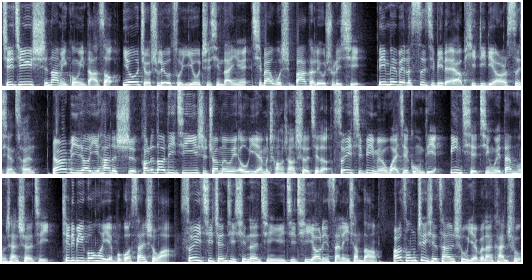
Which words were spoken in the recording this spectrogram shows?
其基于十纳米工艺打造，拥有九十六组 EU 执行单元，七百五十八个流处理器，并配备了四 GB 的 LPDDR4 显存。然而比较遗憾的是，考虑到 DG1 是专门为 OEM 厂商设计的，所以其并没有外接供电，并且仅为单风扇设计。TDP 功耗也不过三十瓦，所以其整体性能仅与 GT 幺零三零相当。而从这些参数也不难看出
